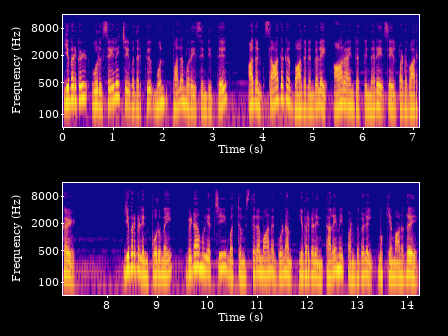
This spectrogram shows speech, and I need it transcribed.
இவர்கள் ஒரு செயலைச் செய்வதற்கு முன் பலமுறை சிந்தித்து அதன் சாதக பாதகங்களை ஆராய்ந்த பின்னரே செயல்படுவார்கள். இவர்களின் பொறுமை விடாமுயற்சி மற்றும் ஸ்திரமான குணம் இவர்களின் தலைமை பண்புகளில் முக்கியமானது.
